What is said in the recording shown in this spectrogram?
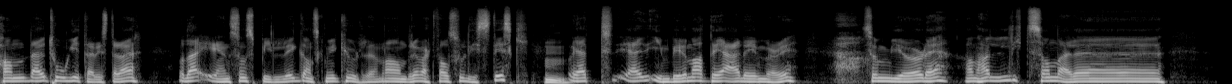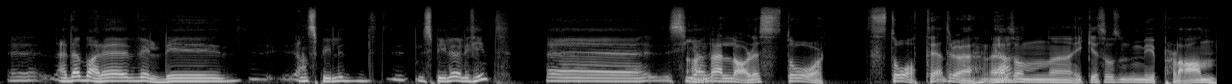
han, det er jo to gitarister der, og det er en som spiller ganske mye kulere enn den andre, i hvert fall solistisk. Mm. Og jeg, jeg innbiller meg at det er Dave Murray som gjør det. Han har litt sånn derre eh, Nei, det er bare veldig Han spiller, spiller veldig fint. Uh, Han bare lar det stå, stå til, tror jeg. Ja. sånn, eh, ikke så mye plan.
